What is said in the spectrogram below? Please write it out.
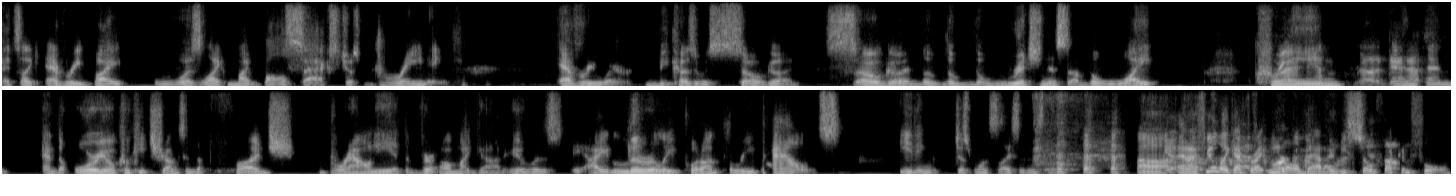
it's like every bite was like my ball sacks just draining everywhere because it was so good. so good. The the the richness of the white cream Uh, Dan, and that's- and and the Oreo cookie chunks and the fudge brownie at the very oh my god. It was i literally put on three pounds eating just one slice of this thing. Uh, Yeah, and I i feel like after i eat all that i'd be so fucking full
